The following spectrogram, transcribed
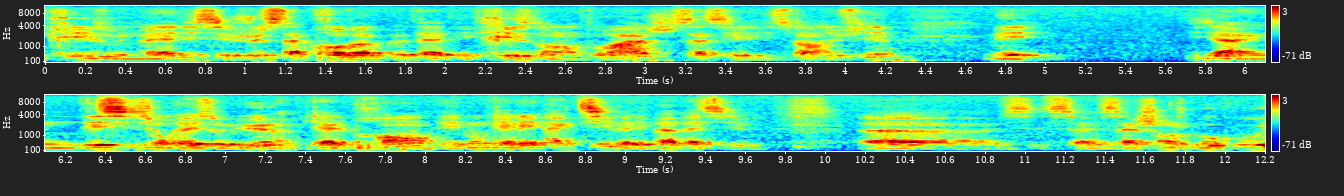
crise ou une maladie, c'est juste, ça provoque peut-être des crises dans l'entourage, ça c'est l'histoire du film, mais il y a une décision résolue qu'elle prend et donc elle est active, elle n'est pas passive. Euh, ça, change beaucoup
